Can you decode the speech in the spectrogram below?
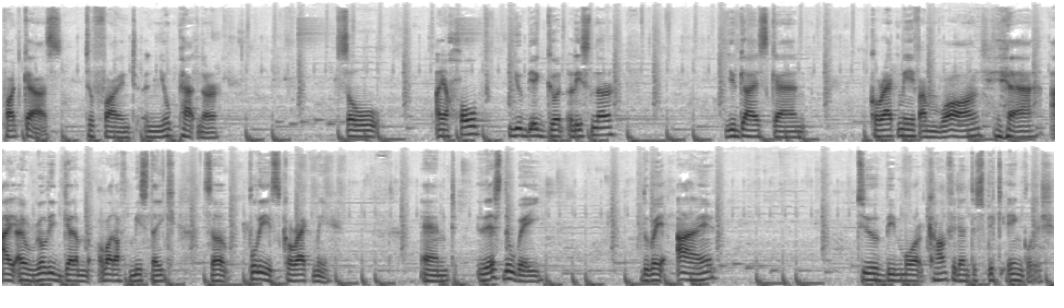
podcast to find a new partner. So I hope you be a good listener. You guys can correct me if I'm wrong. Yeah, I, I really get a, a lot of mistake. So please correct me. And this the way the way I to be more confident to speak English.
